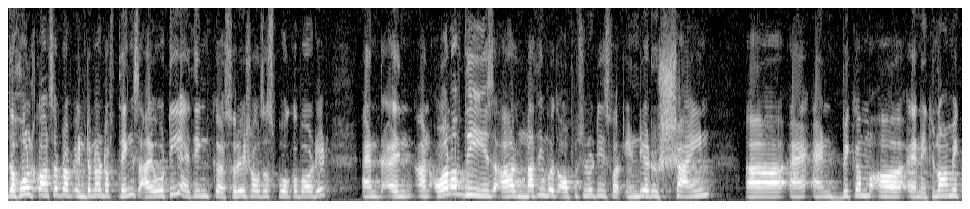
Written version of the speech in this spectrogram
the whole concept of Internet of Things, IoT, I think uh, Suresh also spoke about it, and, and, and, all of these are nothing but opportunities for India to shine uh, and, and, become uh, an economic,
